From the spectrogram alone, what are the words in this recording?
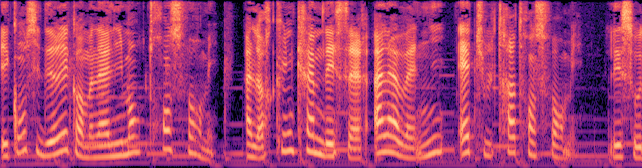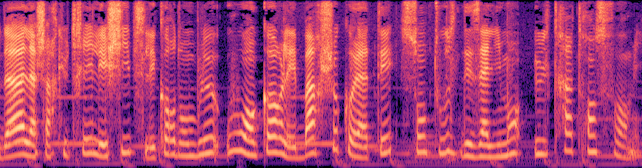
est considéré comme un aliment transformé, alors qu'une crème dessert à la vanille est ultra transformée. Les sodas, la charcuterie, les chips, les cordons bleus ou encore les barres chocolatées sont tous des aliments ultra transformés.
